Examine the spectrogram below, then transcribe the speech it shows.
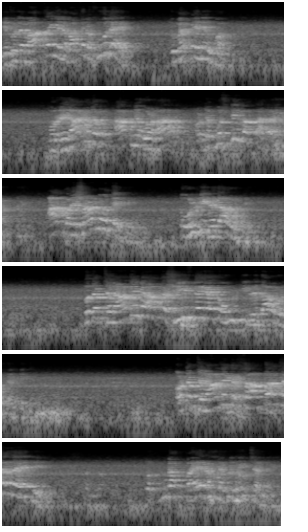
ये जो लिबास है, ये लिबास रसूल है, जो मैं पहने हुआ हूँ। तो रिजा को जब आपने ओढ़ा, और जब मुश्किल वक्त आता है आप परेशान होते थे तो उल्टी ओढ़ते थे। तो जब जनाजे में आप तशरीफ़ ले गए तो उल्टी रिजा ओढ़ करके गए और जब जनाजे के साथ चल रहे थे तो पूरा पैर रख करके नहीं चल रहे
